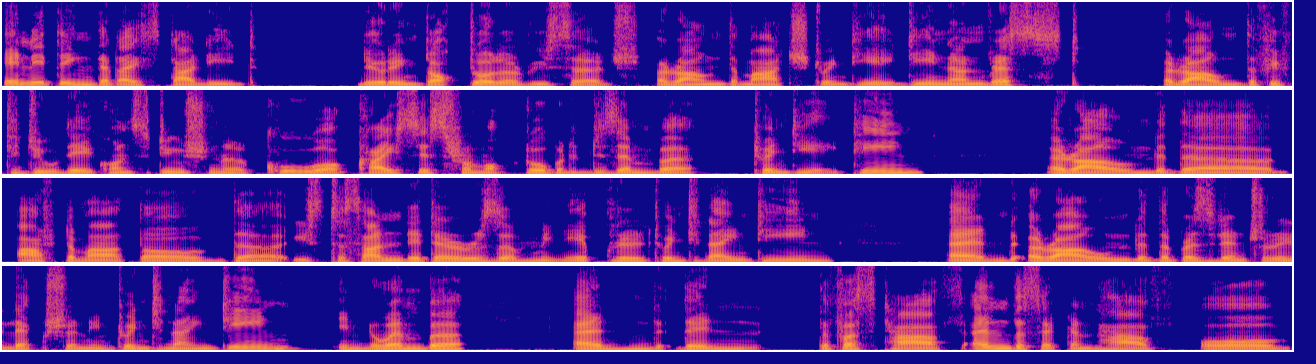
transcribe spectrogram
anything that I studied during doctoral research around the March 2018 unrest, around the 52 day constitutional coup or crisis from October to December 2018, around the aftermath of the Easter Sunday terrorism in April 2019, and around the presidential election in 2019 in November, and then the first half and the second half of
